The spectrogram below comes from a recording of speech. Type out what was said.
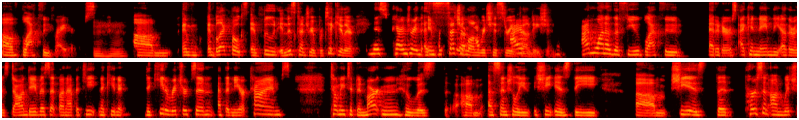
of black food writers. Mm-hmm. um, and and black folks and food in this country in particular in this country in such a long rich history and foundation. I'm one of the few black food editors. I can name the others dawn davis at bon appetit nikita nikita richardson at the new york times Toni tipton martin who was um, essentially she is the um, she is the person on which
